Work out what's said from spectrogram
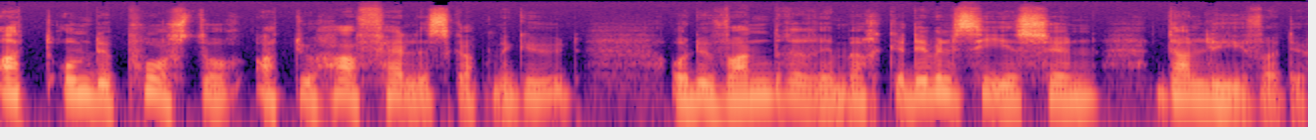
at om du påstår at du har fellesskap med Gud, og du vandrer i mørket, det vil si i synd, da lyver du.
